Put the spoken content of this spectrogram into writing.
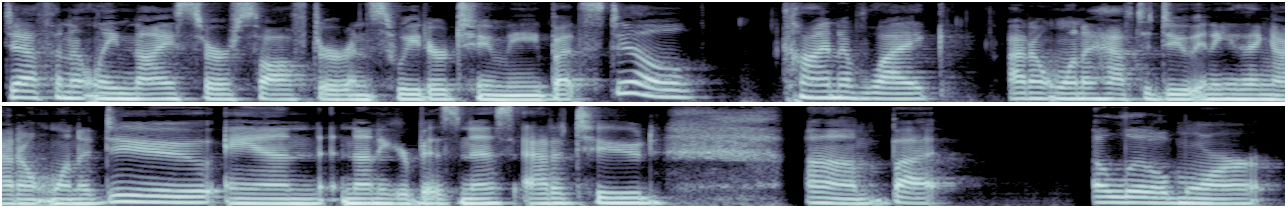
definitely nicer, softer, and sweeter to me, but still kind of like, I don't want to have to do anything I don't want to do and none of your business attitude. Um, but a little more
